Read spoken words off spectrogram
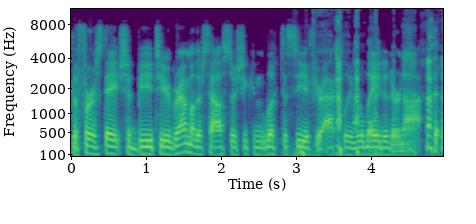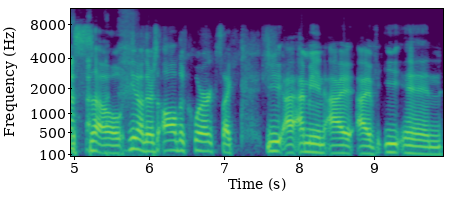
the first date should be to your grandmother's house so she can look to see if you're actually related or not. so, you know, there's all the quirks. Like, I, I, mean, I, I've eaten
